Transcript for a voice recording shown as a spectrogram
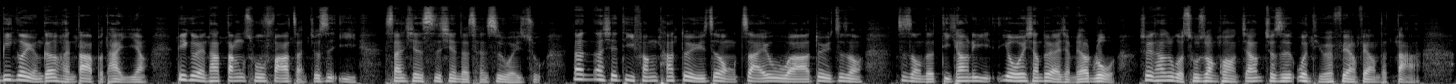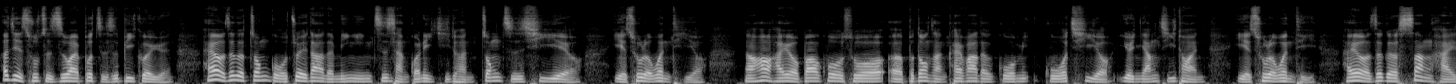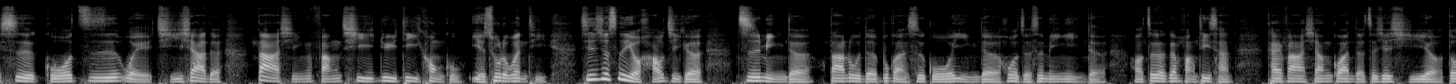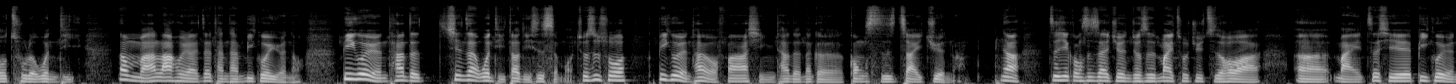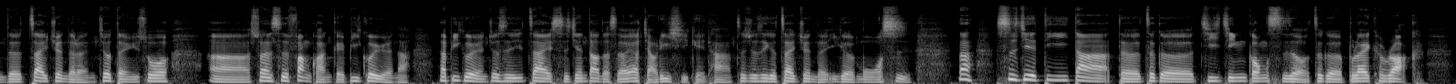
碧桂园跟恒大不太一样，碧桂园它当初发展就是以三线、四线的城市为主，那那些地方它对于这种债务啊，对于这种这种的抵抗力又会相对来讲比较弱，所以它如果出状况，将就是问题会非常非常的大。而且除此之外，不只是碧桂园，还有这个中国最大的民营资产管理集团中植企业哦，也出了问题哦。然后还有包括说，呃，不动产开发的国民国企哦，远洋集团也出了问题，还有这个上海市国资委旗下的大型房企绿地控股也出了问题。其实就是有好几个知名的大陆的，不管是国营的或者是民营的，哦，这个跟房地产开发相关的这些企业哦，都出了问题。那我们把它拉回来，再谈谈碧桂园哦。碧桂园它的现在问题到底是什么？就是说。碧桂园它有发行它的那个公司债券嘛？那这些公司债券就是卖出去之后啊，呃，买这些碧桂园的债券的人，就等于说，呃，算是放款给碧桂园呐。那碧桂园就是在时间到的时候要缴利息给他，这就是一个债券的一个模式。那世界第一大的这个基金公司哦，这个 BlackRock，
